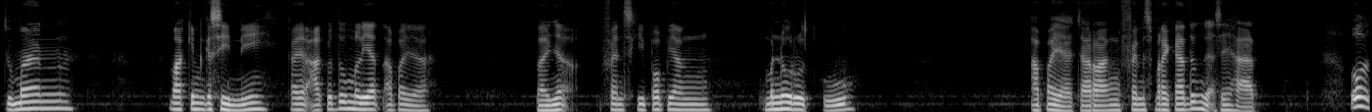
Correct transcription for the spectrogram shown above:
Cuman makin ke sini kayak aku tuh melihat apa ya banyak fans K-pop yang menurutku apa ya cara fans mereka tuh nggak sehat. Oh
